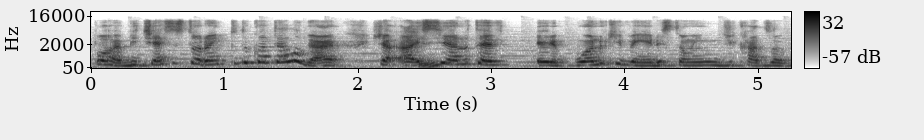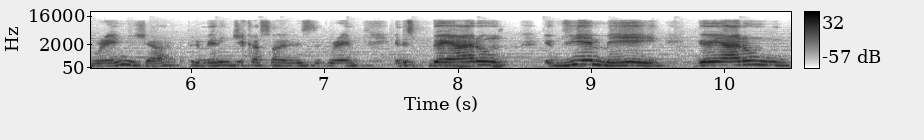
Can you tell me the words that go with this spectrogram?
Porra, BTS estourou em tudo quanto é lugar. Já, ah, esse ano teve. ele- O ano que vem eles estão indicados ao Grammy já. Primeira indicação deles do Grammy. Eles ganharam VMA, ganharam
